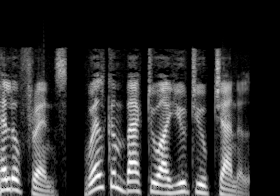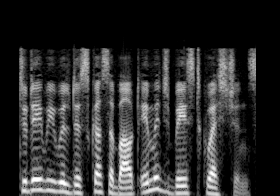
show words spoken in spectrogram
Hello friends, welcome back to our YouTube channel. Today we will discuss about image-based questions.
